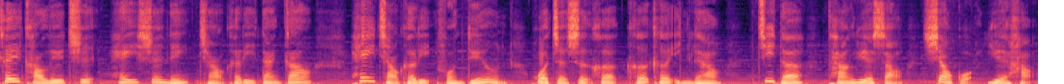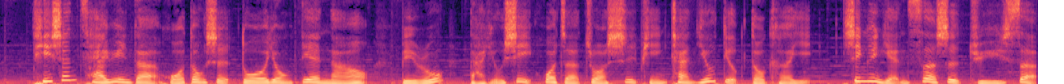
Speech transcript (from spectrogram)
可以考虑吃黑森林巧克力蛋糕。黑巧克力 fondue，或者是喝可可饮料，记得糖越少效果越好。提升财运的活动是多用电脑，比如打游戏或者做视频看 YouTube 都可以。幸运颜色是橘色，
